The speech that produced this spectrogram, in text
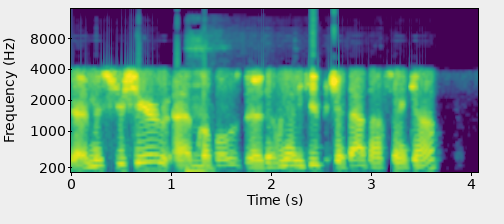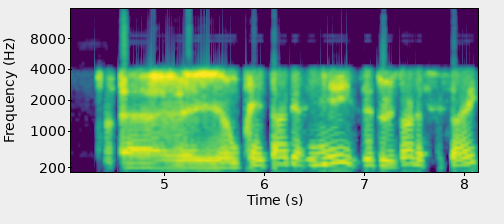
M. Scheer mm. propose de, de revenir à l'équipe budgétaire dans cinq ans. Euh, au printemps dernier, il faisait deux ans, là, c'est cinq.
